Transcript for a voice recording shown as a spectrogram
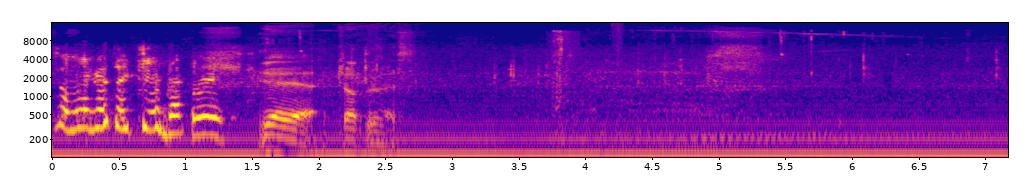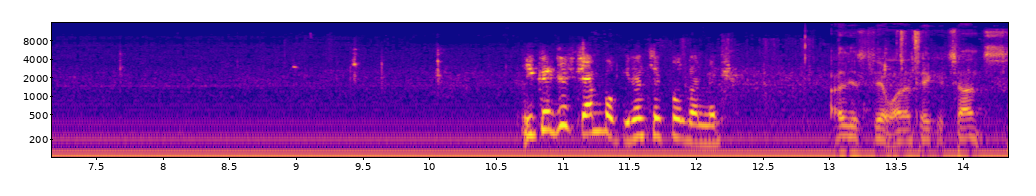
so I'm only gonna take two and drop three. yeah, yeah, drop the rest. You can just jump up, you don't take full damage. I just didn't want to take a chance.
